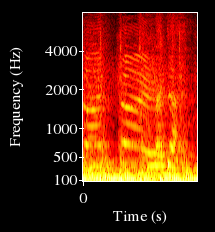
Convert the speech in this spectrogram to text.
来得。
